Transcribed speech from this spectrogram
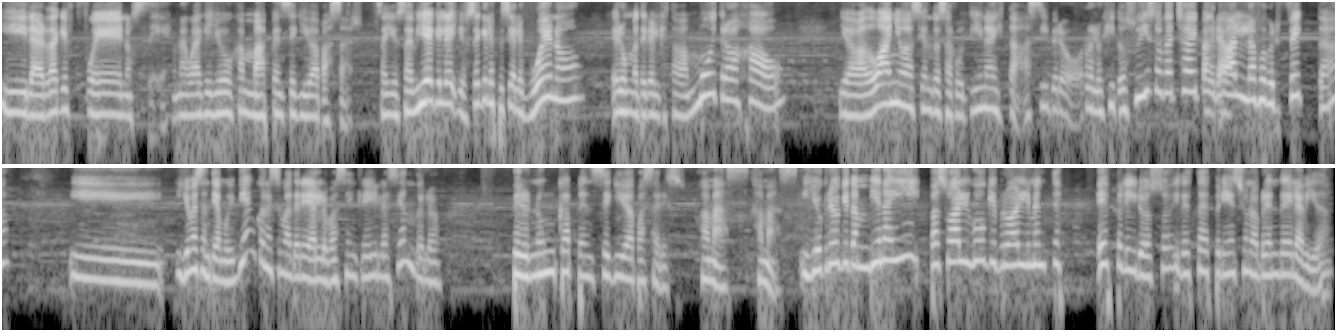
Y la verdad que fue, no sé, una weá que yo jamás pensé que iba a pasar. O sea, yo sabía que, yo sé que el especial es bueno, era un material que estaba muy trabajado, llevaba dos años haciendo esa rutina y estaba así, pero relojito suizo, ¿cachai? Para grabarla fue perfecta. Y, y, yo me sentía muy bien con ese material, lo pasé increíble haciéndolo. Pero nunca pensé que iba a pasar eso, jamás, jamás. Y yo creo que también ahí pasó algo que probablemente peligroso y de esta experiencia uno aprende de la vida,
